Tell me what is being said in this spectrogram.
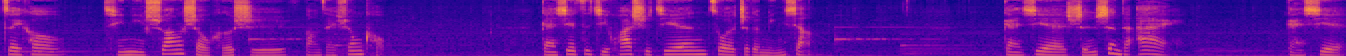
最后，请你双手合十放在胸口，感谢自己花时间做了这个冥想，感谢神圣的爱，感谢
